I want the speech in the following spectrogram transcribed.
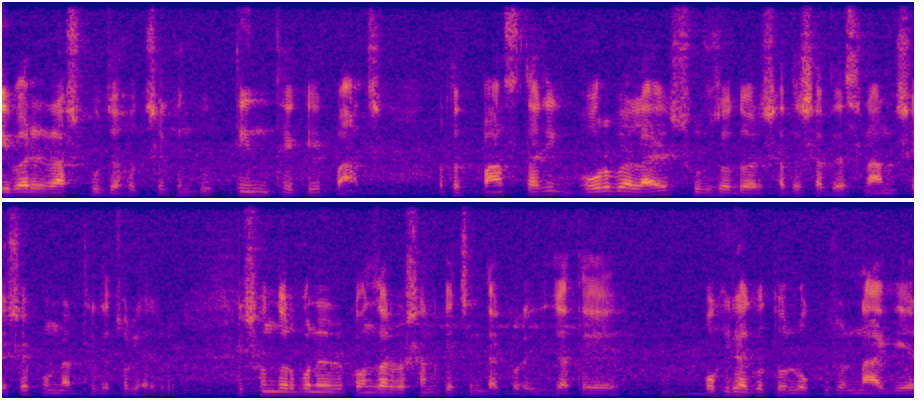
এইবারের রাস পূজা হচ্ছে কিন্তু তিন থেকে পাঁচ। অর্থাৎ পাঁচ তারিখ ভোরবেলায় সূর্যোদয়ের সাথে সাথে স্নান শেষে পুণ্যার্থীরা চলে আসবে। সুন্দরবনের কনজারভেশনকে চিন্তা করি, যাতে বহিরাগত লোকজন না গিয়ে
